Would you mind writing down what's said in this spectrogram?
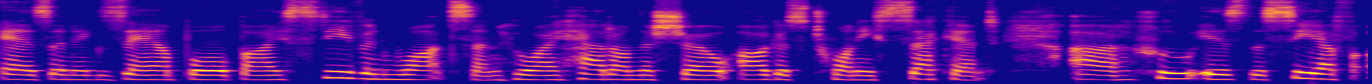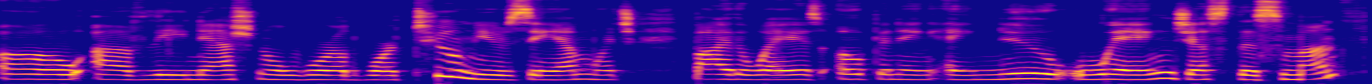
as an example by Stephen Watson, who I had on the show August 22nd, uh, who is the CFO of the National World War II Museum, which, by the way, is opening a new wing just this month.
